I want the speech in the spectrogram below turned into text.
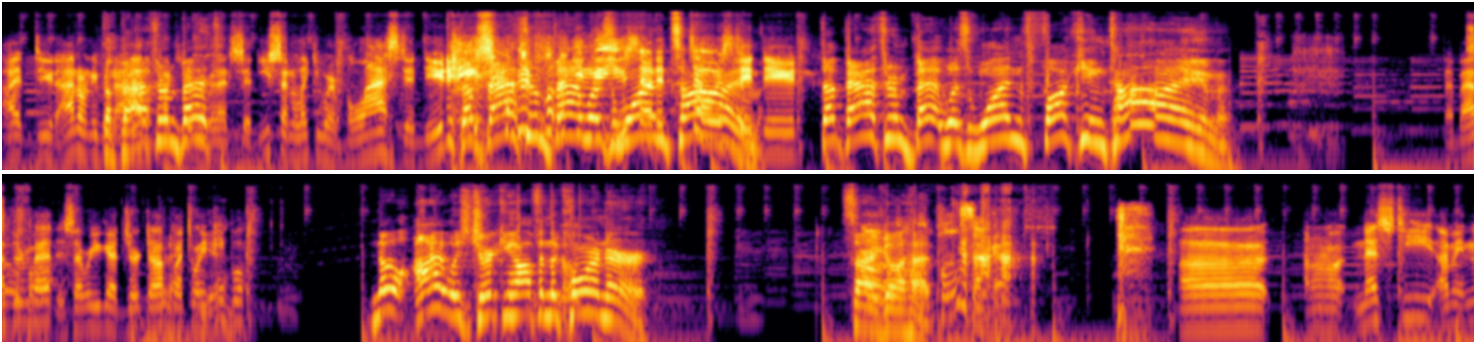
I, dude, I don't even The know how bathroom the fuck bet- that shit. You sounded like you were blasted, dude. The bathroom bet was you one time. Toasted, dude. The bathroom bet was one fucking time. That bathroom bet? Is that where you got jerked off by 20 people? No, I was jerking off in the corner. Sorry, Oh, go ahead. Wholesome. Uh, I don't know. Nesty, I mean,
